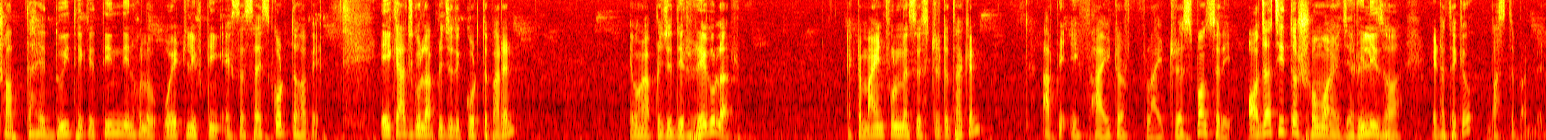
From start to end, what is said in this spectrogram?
সপ্তাহে দুই থেকে তিন দিন হলো ওয়েট লিফটিং এক্সারসাইজ করতে হবে। এই কাজগুলো আপনি যদি করতে পারেন এবং আপনি যদি রেগুলার একটা মাইন্ডফুলনেস স্টেটে থাকেন, আপনি এই ফাইট অর ফ্লাইট রেসপন্সের অযাচিত সময়ে যে রিলিজ হয় এটা থেকেও বাঁচতে পারবেন।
